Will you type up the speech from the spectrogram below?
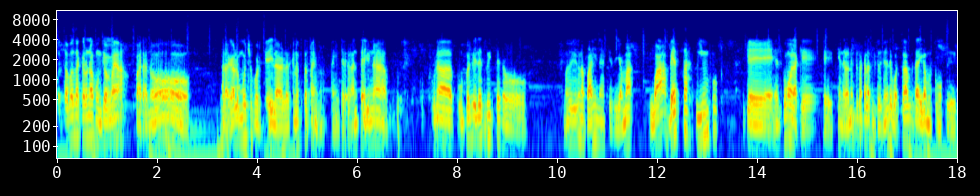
WhatsApp va a sacar una función nueva para no alargarlo mucho porque ey, la verdad es que no está tan, tan interesante. Hay una, una un perfil de Twitter o no sé si es una página que se llama WA Beta Info que es como la que eh, generalmente saca las situaciones de WhatsApp, o sea, digamos como que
